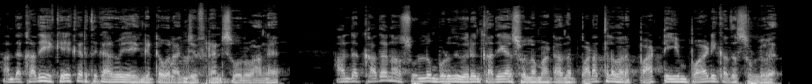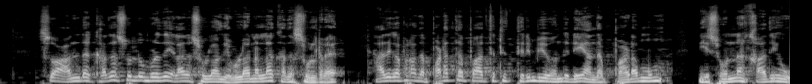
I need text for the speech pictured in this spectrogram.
அந்த கதையை கேட்கறதுக்காகவே என்கிட்ட ஒரு அஞ்சு ஃப்ரெண்ட்ஸ் வருவாங்க. அந்த கதை நான் சொல்லும் பொழுது வெறும் கதையாக சொல்ல மாட்டேன். அந்த படத்தில் வர பாட்டையும் பாடி கதை சொல்லுவேன். ஸோ அந்த கதை சொல்லும் பொழுது எல்லாரும் சொல்லுவாங்க இவ்வளோ நல்லா கதை சொல்கிற அதுக்கப்புறம் அந்த படத்தை பார்த்துட்டு திரும்பி வந்துட்டே அந்த படமும் நீ சொன்ன கதையும்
